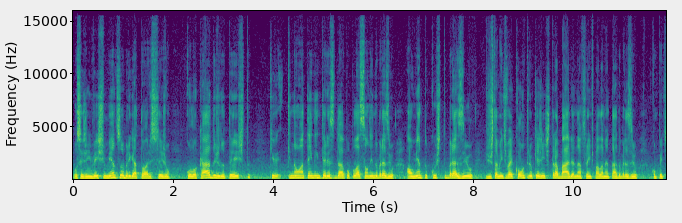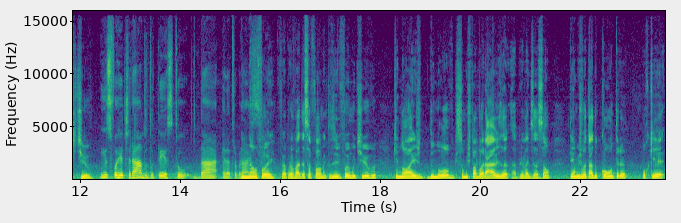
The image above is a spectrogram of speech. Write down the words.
ou seja, investimentos obrigatórios sejam colocados no texto que, que não atendem interesse da população nem do Brasil. Aumenta o custo do Brasil, justamente vai contra o que a gente trabalha na frente parlamentar do Brasil competitivo. Isso foi retirado do texto da Eletrobras? Não foi, foi aprovado dessa forma. Inclusive foi o motivo que nós, do Novo, que somos favoráveis à, à privatização, temos votado contra, porque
